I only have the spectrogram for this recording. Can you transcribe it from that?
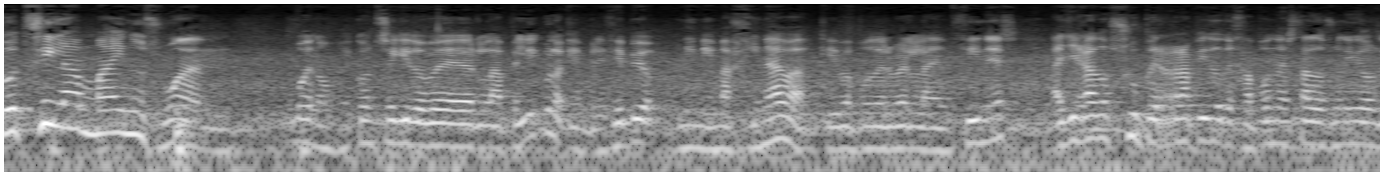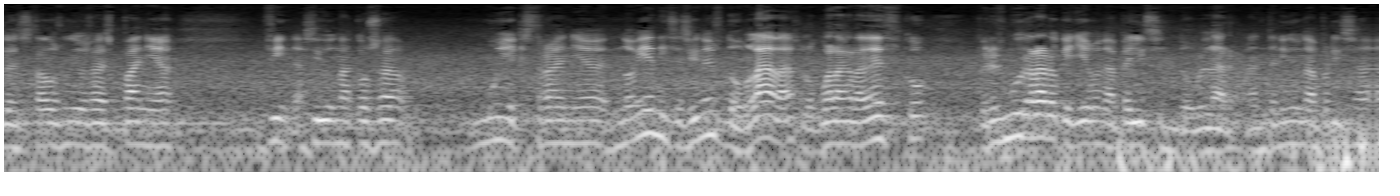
Godzilla Minus One. Bueno, he conseguido ver la película, que en principio ni me imaginaba que iba a poder verla en cines. Ha llegado súper rápido de Japón a Estados Unidos, de Estados Unidos a España. En fin, ha sido una cosa muy extraña. No había ni sesiones dobladas, lo cual agradezco, pero es muy raro que llegue una peli sin doblar. Han tenido una prisa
